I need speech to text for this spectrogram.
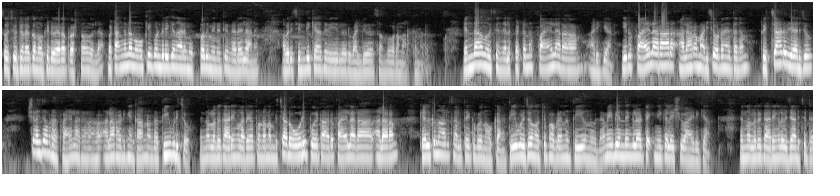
സോ ചുറ്റിനൊക്കെ നോക്കിയിട്ട് വേറെ പ്രശ്നമൊന്നുമില്ല. ബട്ട് അങ്ങനെ നോക്കിക്കൊണ്ടിരിക്കുന്ന ആരും മുപ്പത് മിനിറ്റിന്റെ ഇടയിലാണ് അവർ ചിന്തിക്കാത്ത രീതിയിൽ ഒരു വലിയൊരു സംഭവം ഇവിടെ നടക്കുന്നത്. എന്താണെന്ന് വെച്ച് കഴിഞ്ഞാൽ പെട്ടെന്ന് ഫയൽ അലാറം അടിക്കുകയാണ്. ഈ ഒരു ഫയൽ അലാറം അലാറം അടിച്ച ഉടനെ തന്നെ റിച്ചാർഡ് വിചാരിച്ചു പക്ഷേ ഇതവിടെ ഫയൽ അലാറം അടിക്കാൻ കാരണം എന്താ? തീ പിടിച്ചോ? എന്നുള്ളൊരു കാര്യങ്ങൾ അറിയാത്തതുകൊണ്ട് നമ്മൾ റിച്ചാർഡ് ഓടിപ്പോയിട്ട് ആ ഒരു ഫയൽ അലാറം കേൾക്കുന്ന ആ ഒരു സ്ഥലത്തേക്ക് പോയി നോക്കുകയാണ്. തീ പിടിച്ചോ നോക്കിയപ്പോൾ അവിടെ നിന്ന് തീയൊന്നുമില്ല. മേ ബി എന്തെങ്കിലും ടെക്നിക്കൽ ഇഷ്യൂ ആയിരിക്കാം. എന്നുള്ളൊരു കാര്യങ്ങൾ വിചാരിച്ചിട്ട്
